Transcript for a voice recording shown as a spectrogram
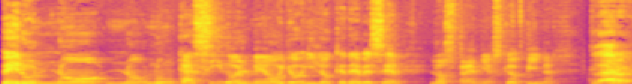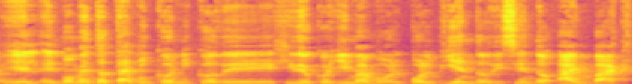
Pero no, no, nunca ha sido el meollo y lo que debe ser los premios. ¿Qué opinan? Claro, el, el momento tan icónico de Hideo Kojima volviendo diciendo I'm back,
